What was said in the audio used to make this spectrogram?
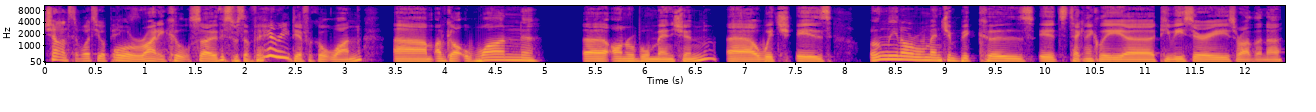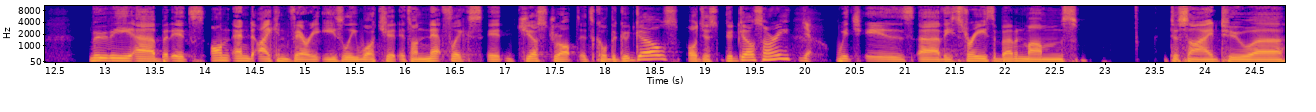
Chancellor, what's your pick? Alrighty, cool. So this was a very difficult one. Um, I've got one uh, honorable mention, uh, which is only an honorable mention because it's technically a TV series rather than a movie, uh, but it's on, and I can very easily watch it. It's on Netflix. It just dropped. It's called The Good Girls, or just Good Girls, sorry. Yep. Which is uh, these three suburban mums decide to uh,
